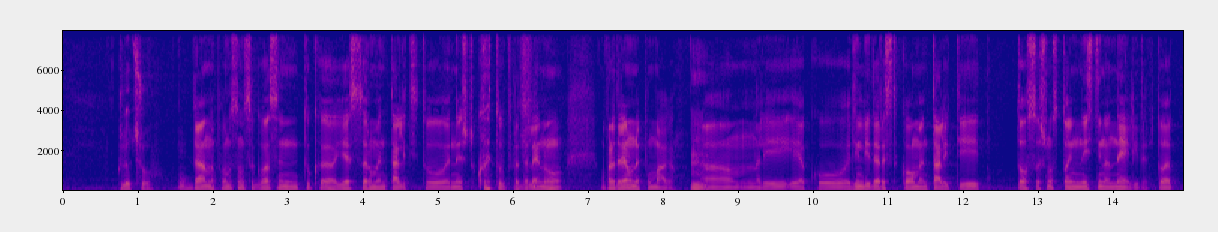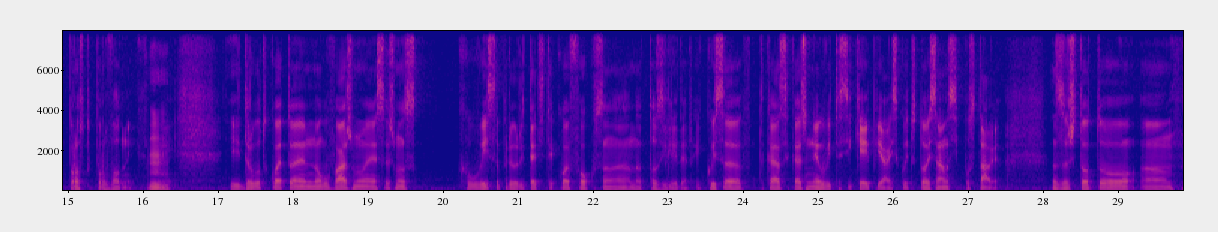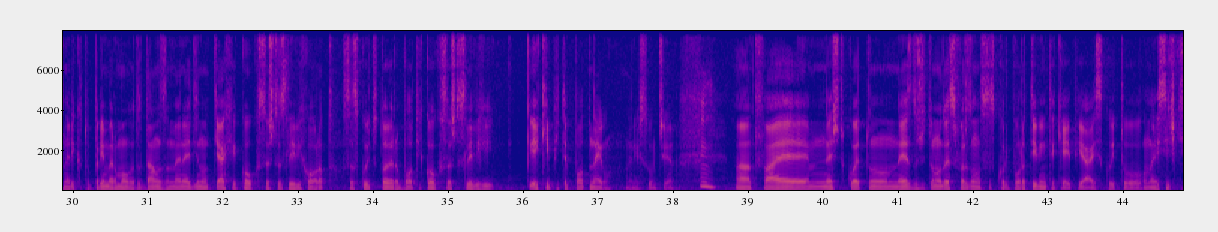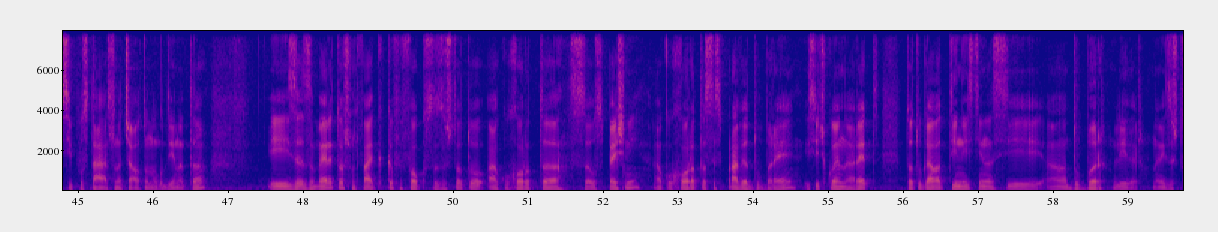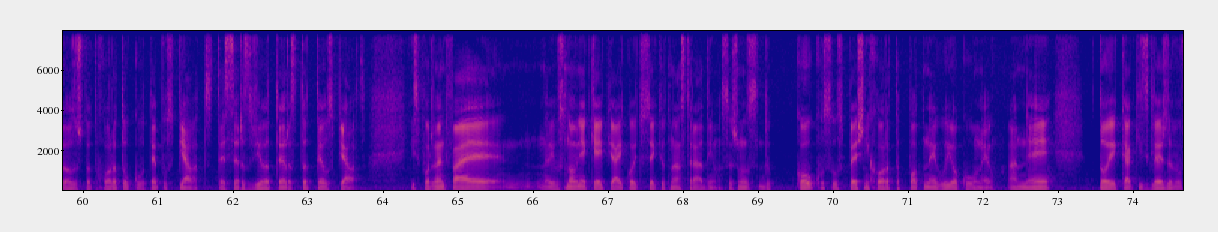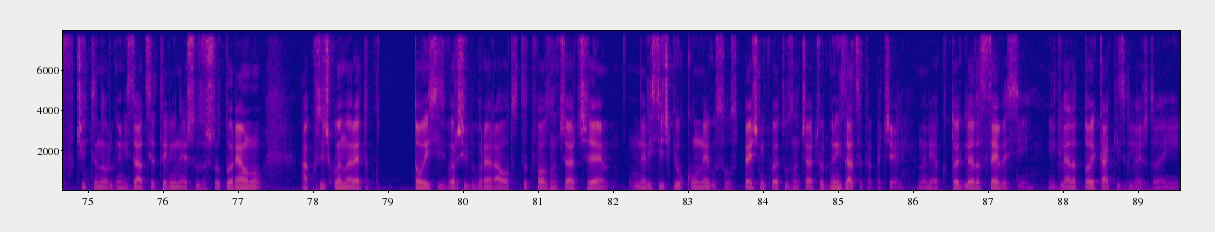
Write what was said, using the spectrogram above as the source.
ключово. Да, напълно съм съгласен. Тук yes sir менталитето е нещо, което определено, определено не помага. М. А, нали, ако един лидер е с такова менталити, то всъщност той наистина не е лидер. Той е просто проводник. М. И другото, което е много важно е всъщност кои са приоритетите, кой е фокуса на, на този лидер и кои са, така да се каже, неговите си KPIs, които той сам си поставя. Защото, а, нали, като пример мога да дам, за мен един от тях е колко са щастливи хората, с които той работи, колко са щастливи екипите под него, нали, в случая. М. А, това е нещо, което не е задължително да е свързано с корпоративните KPIs, които нали, всички си поставят в началото на годината. И за, за мен е точно това е. Какъв е фокуса? Защото ако хората са успешни, ако хората се справят добре и всичко е наред, то тогава ти наистина си а, добър лидер. Нали, защо? Защото хората около теб успяват. Те се развиват, те растат, те успяват. И според мен това е нали, основният KPI, който всеки от нас трябва да има. Всъщност, доколко са успешни хората под него и около него, а не той как изглежда в очите на организацията или нещо. Защото реално, ако всичко е наред, ако той си върши добре работата, това означава, че нали, всички около него са успешни, което означава, че организацията печели. Нали, ако той гледа себе си и гледа той как изглежда и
